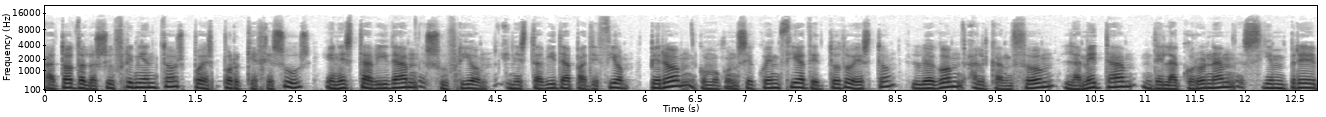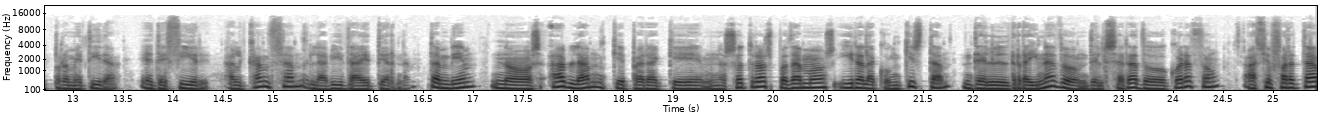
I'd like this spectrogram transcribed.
a todos los sufrimientos, pues porque Jesús en esta vida sufrió, en esta vida padeció, pero como consecuencia de todo esto, luego alcanzó la meta de la corona siempre prometida, es decir, alcanza la vida eterna. También nos habla que para que nosotros podamos ir a la conquista del reinado del Sagrado Corazón, hace falta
